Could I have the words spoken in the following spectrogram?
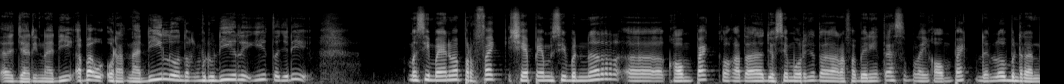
eh, jari nadi apa urat nadi lu untuk bunuh diri gitu. Jadi mesti main mah perfect, shape-nya mesti bener, eh, compact. Kalau kata Jose Mourinho atau Rafa Benitez play compact dan lo beneran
